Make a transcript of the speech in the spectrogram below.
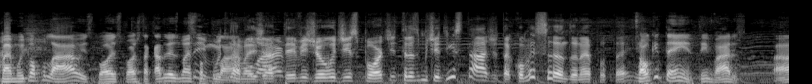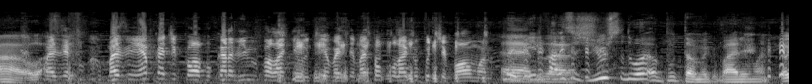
Mas é muito popular, o esporte, o esporte tá cada vez mais Sim, muito popular. Não, mas já teve jogo de esporte transmitido em estádio, tá começando, né? Pô, tá aí. Só o que tem, tem vários. Ah, o- Mas, mas em época de Copa, o cara vive falar que um dia vai ser mais popular que o futebol, mano. É, ele fala exato. isso justo do ano. Puta, meu que pariu, mano. eu,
